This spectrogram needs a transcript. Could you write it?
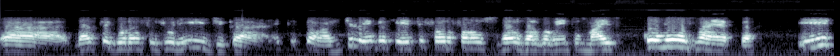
uh, dar segurança jurídica. Então, a gente lembra que esses foram, foram os, né, os argumentos mais comuns na época. E,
